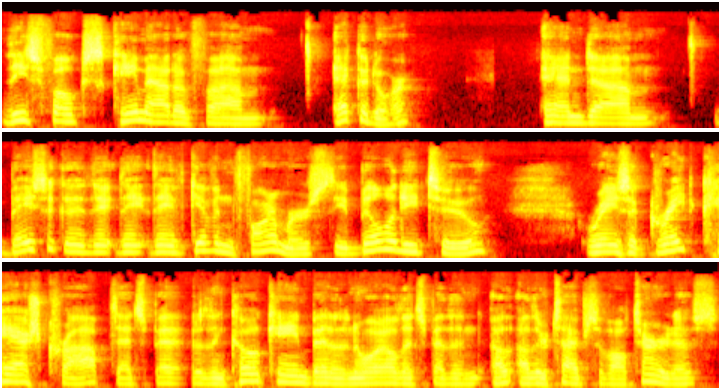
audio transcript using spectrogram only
these folks came out of um, Ecuador, and um, basically they, they, they've given farmers the ability to raise a great cash crop that's better than cocaine, better than oil, that's better than other types of alternatives.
